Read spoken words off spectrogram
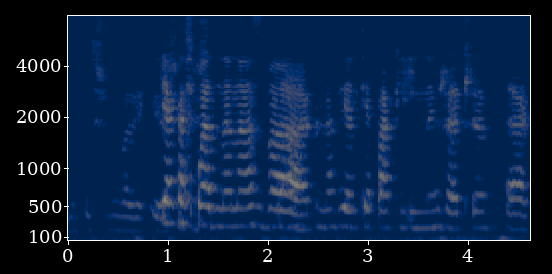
no, potrzebowali jakiegoś... Jakaś ładna nazwa Tak. na wielkie paki innych rzeczy. Tak.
